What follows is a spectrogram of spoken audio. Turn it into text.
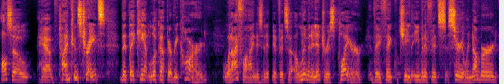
also have time constraints that they can't look up every card. What I find is that if it's a limited interest player, they think, gee, even if it's serially numbered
